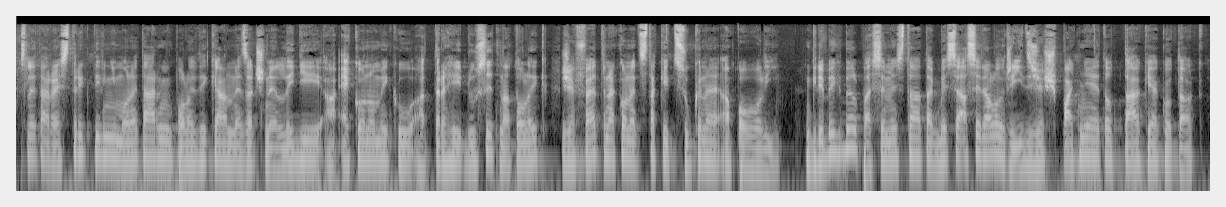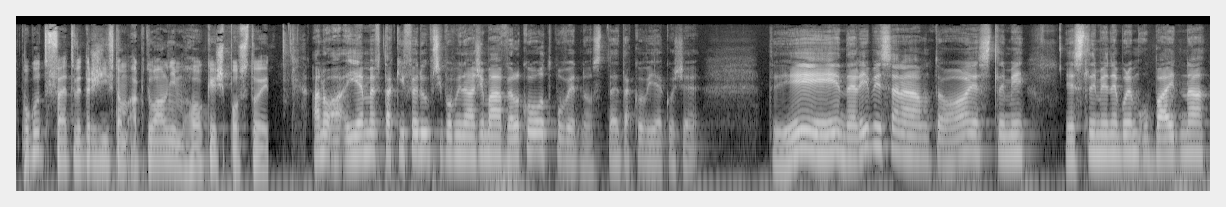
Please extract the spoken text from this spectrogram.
Jestli ta restriktivní monetární politika nezačne lidi a ekonomiku a trhy dusit natolik, že Fed nakonec taky cukne a povolí. Kdybych byl pesimista, tak by se asi dalo říct, že špatně je to tak jako tak. Pokud Fed vydrží v tom aktuálním hawkish postoji. Ano a IMF taky Fedu připomíná, že má velkou odpovědnost. To je takový jako, že ty, nelíbí se nám to, jestli mi, jestli mi nebudeme u Bidena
